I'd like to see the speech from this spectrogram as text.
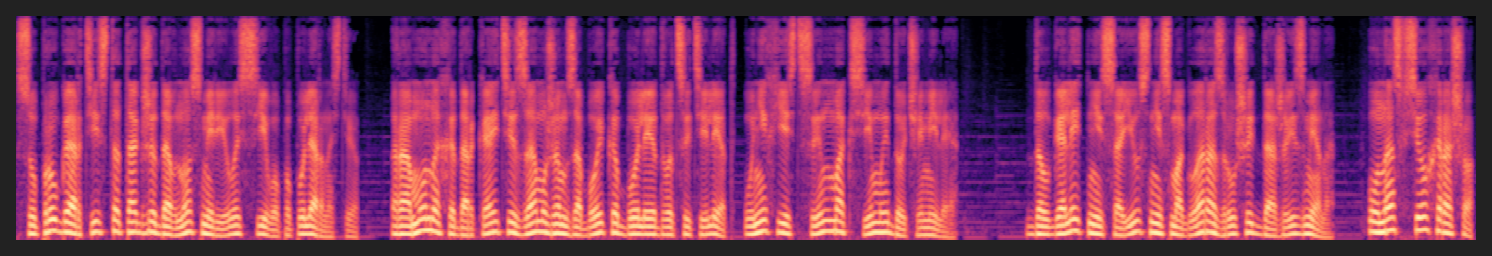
Супруга артиста также давно смирилась с его популярностью. Рамона Ходоркайте замужем за Бойко более 20 лет, у них есть сын Максим и дочь Эмилия. Долголетний союз не смогла разрушить даже измена. У нас все хорошо,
